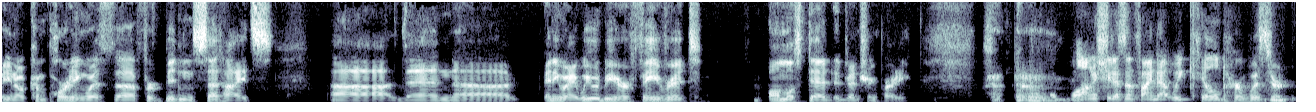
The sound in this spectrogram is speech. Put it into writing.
you know, comporting with uh, forbidden Setites. Uh, then uh, anyway, we would be her favorite, almost dead adventuring party. As long as she doesn't find out we killed her wizard.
